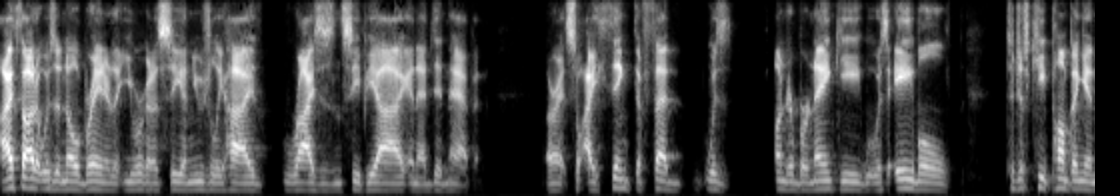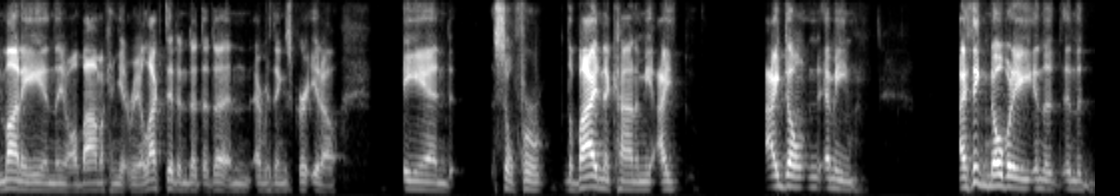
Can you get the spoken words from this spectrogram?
I thought it was a no brainer that you were going to see unusually high rises in CPI, and that didn't happen. All right. So I think the Fed was under Bernanke was able to just keep pumping in money, and you know Obama can get reelected, and da, da, da, and everything's great, you know. And so for the Biden economy, I I don't. I mean, I think nobody in the in the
